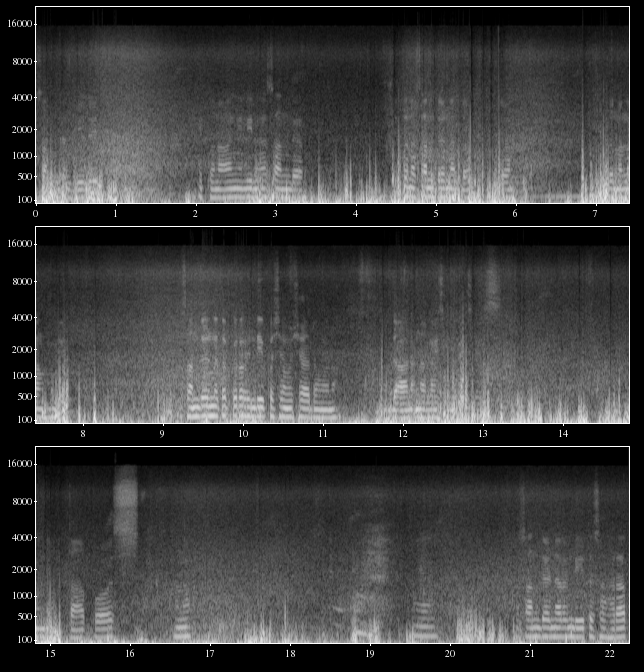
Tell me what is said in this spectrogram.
Sander village. Ito na ang hindi na sander. Ito na sander na to. Yan. Ito na lang ulit. Sander na to pero hindi pa siya masyadong ano. Daanan na lang isang beses. Ano, tapos ano? Ayan. Sander na rin dito sa harap.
